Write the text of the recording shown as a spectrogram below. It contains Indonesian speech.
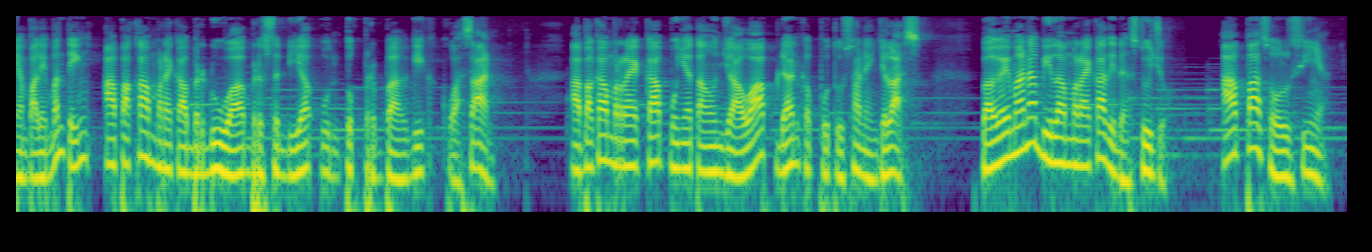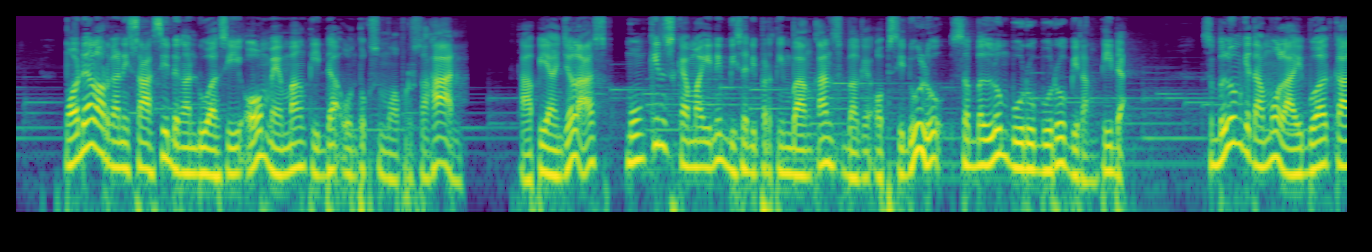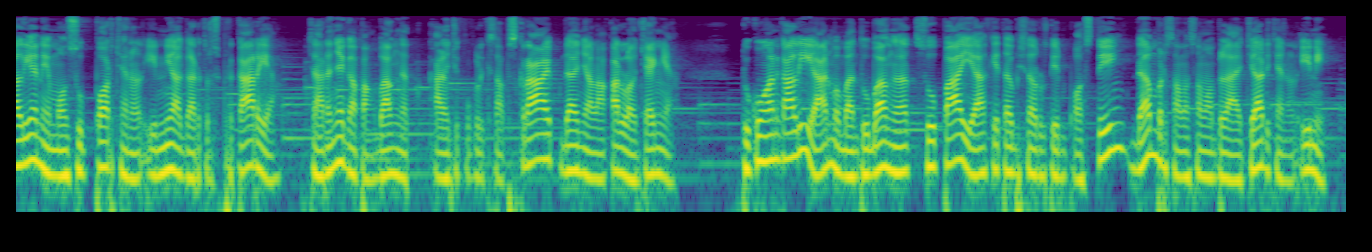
Yang paling penting, apakah mereka berdua bersedia untuk berbagi kekuasaan? Apakah mereka punya tanggung jawab dan keputusan yang jelas? Bagaimana bila mereka tidak setuju? Apa solusinya? Model organisasi dengan dua CEO memang tidak untuk semua perusahaan. Tapi yang jelas, mungkin skema ini bisa dipertimbangkan sebagai opsi dulu sebelum buru-buru bilang tidak. Sebelum kita mulai, buat kalian yang mau support channel ini agar terus berkarya, caranya gampang banget. Kalian cukup klik subscribe dan nyalakan loncengnya. Dukungan kalian membantu banget supaya kita bisa rutin posting dan bersama-sama belajar di channel ini.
